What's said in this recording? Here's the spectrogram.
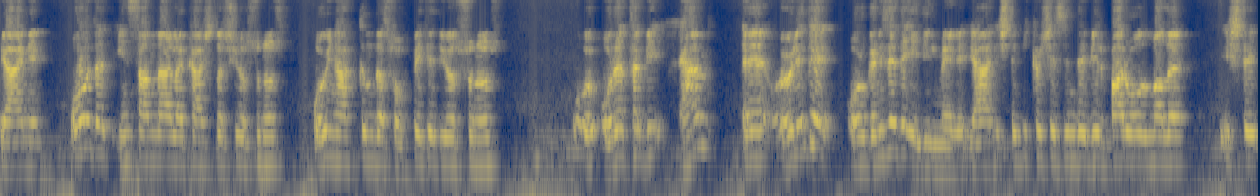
Yani orada insanlarla karşılaşıyorsunuz. Oyun hakkında sohbet ediyorsunuz. Orada tabii hem e, öyle de organize de edilmeli. Yani işte bir köşesinde bir bar olmalı. işte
